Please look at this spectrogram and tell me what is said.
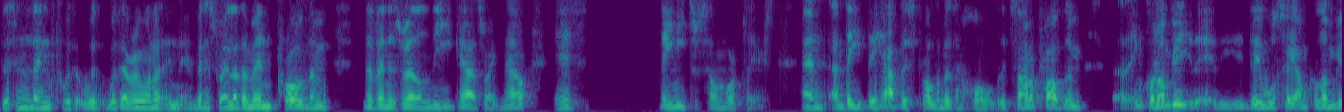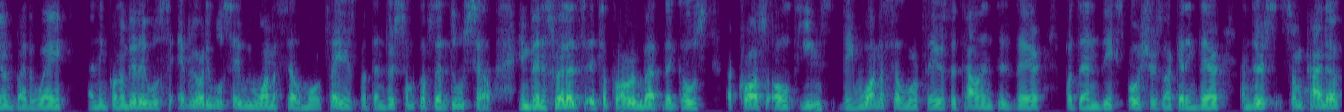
this in length with with, with everyone in, in Venezuela. The main problem the Venezuelan league has right now is they need to sell more players, and and they they have this problem as a whole. It's not a problem uh, in Colombia. They will say I'm Colombian, by the way. And in Colombia, they will say everybody will say we want to sell more players, but then there's some clubs that do sell. In Venezuela, it's it's a problem that, that goes across all teams. They want to sell more players, the talent is there, but then the exposure is not getting there, and there's some kind of,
